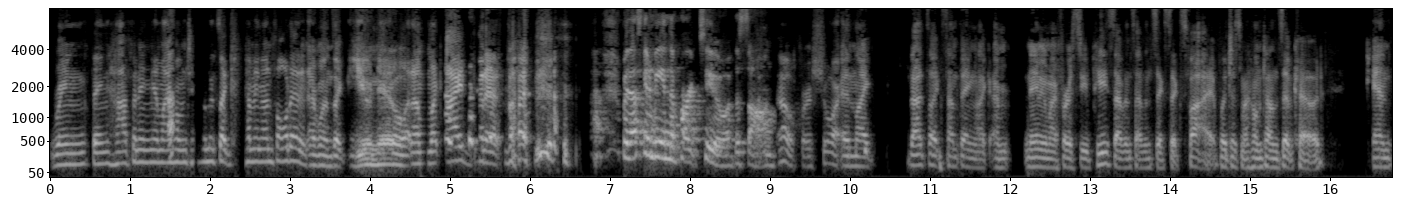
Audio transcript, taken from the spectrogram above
ring thing happening in my hometown. It's like coming unfolded, and everyone's like, "You knew," and I'm like, "I did it," but but that's gonna be in the part two of the song. Oh, for sure, and like that's like something like I'm naming my first EP seven seven six six five, which is my hometown zip code. And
